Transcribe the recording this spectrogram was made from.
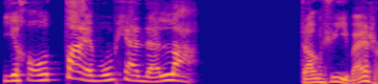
以后再不骗人了。”张旭一摆手，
